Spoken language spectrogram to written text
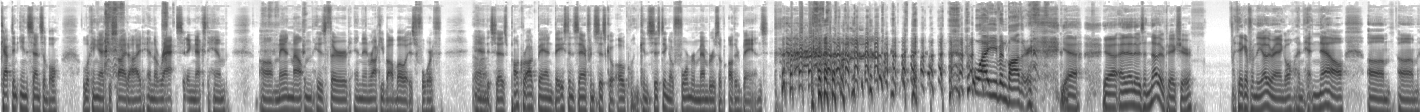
Captain Insensible, looking at you side eyed, and the rat sitting next to him. Um, Man Mountain is third, and then Rocky Balboa is fourth. And it says punk rock band based in San Francisco, Oakland, consisting of former members of other bands. Why even bother? yeah, yeah. And then there's another picture taken from the other angle, and now um, um,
